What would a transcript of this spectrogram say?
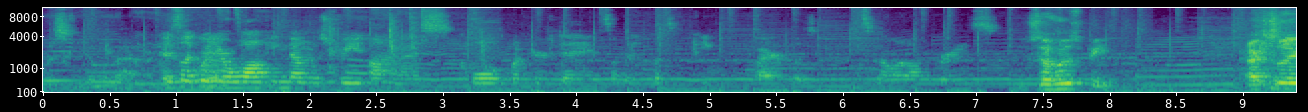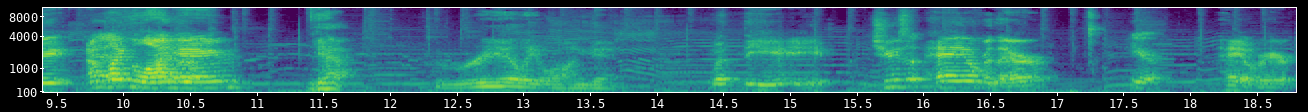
whiskey in the back. It's like when you're walking down the street on a nice cold winter's day and somebody puts a peat in the fireplace. You can smell it on the breeze. So who's Pete? Actually, I'm Yeah, playing the long game Yeah, really long game. with the choose. A, hey, over there. Here. Hey, over here.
